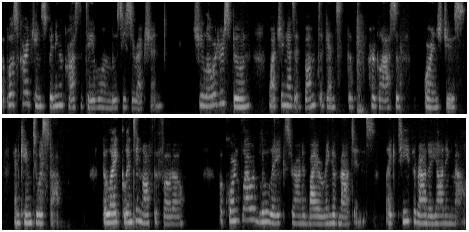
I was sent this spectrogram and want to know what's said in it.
a postcard came spinning across the table in Lucy's direction. She lowered her spoon, watching as it bumped against the, her glass of orange juice and came to a stop. The light glinting off the photo, a cornflower blue lake surrounded by a ring of mountains, like teeth around a yawning mouth.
